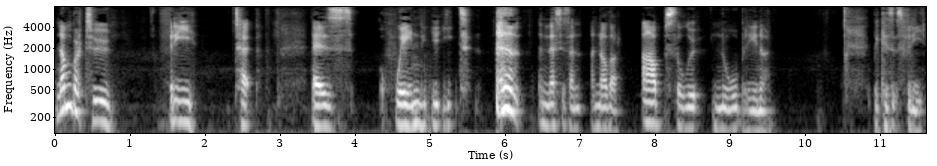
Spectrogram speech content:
Number two, free tip is when you eat. and this is an, another absolute no brainer because it's free.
